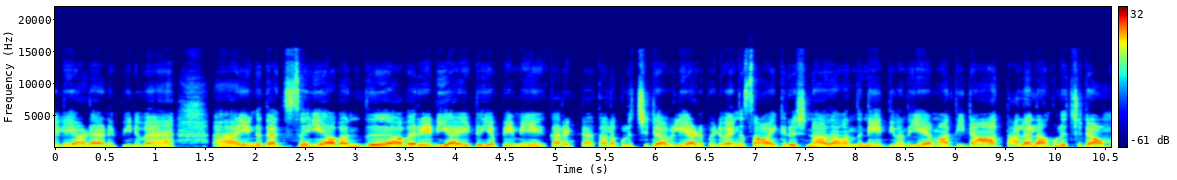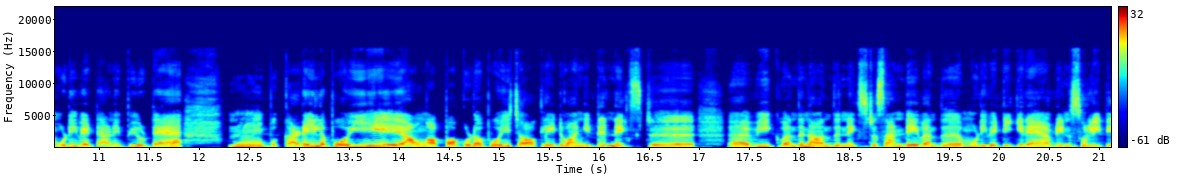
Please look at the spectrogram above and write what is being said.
விளையாட அனுப்பிடுவேன். எங்கள் தக்ஸையா வந்து அவர் ரெடி ஆகிட்டு எப்பயுமே கரெக்டாக தலை குளிச்சுட்டு விளையாட போயிடுவேன் எங்கள் சாய் கிருஷ்ணா தான் வந்து நேற்று வந்து ஏமாற்றிட்டான் தலைலாம் குளிச்சுட்டான். முடிவெட்ட அனுப்பிவிட்டேன். கடையில் போய் அவங்க அப்பா கூட போய் சாக்லேட் வாங்கிட்டு நெக்ஸ்ட்டு வீக் வந்து வந்து நான் வந்து நெக்ஸ்ட்டு சண்டே வந்து முடி வெட்டிக்கிறேன் அப்படின்னு சொல்லிட்டு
